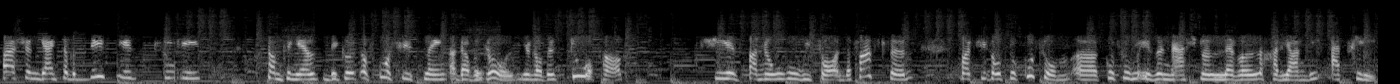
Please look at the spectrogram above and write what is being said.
fashion gangster. But this is truly something else because, of course, she's playing a double role. You know, there's two of her. She is Tanu, who we saw in the first film, but she's also Kusum. Uh, Kusum is a national level Haryanvi athlete.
